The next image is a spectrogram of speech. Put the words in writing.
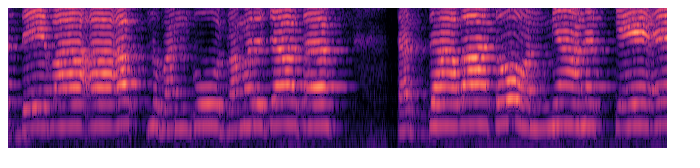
नैन देवा आप्नुवन् पूर्वमर्जात् तद्धावातोऽन्यानत्येति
